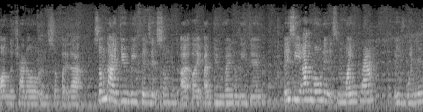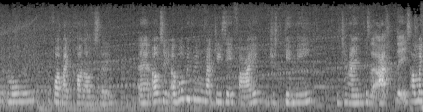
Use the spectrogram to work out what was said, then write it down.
on the channel and stuff like that. Some that I do revisit, some I, like I do regularly do. Basically at the moment it's Minecraft, is winning at the moment, followed by COD obviously. Uh, obviously, I will be bringing back GTA 5. Just give me the time because it's on my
